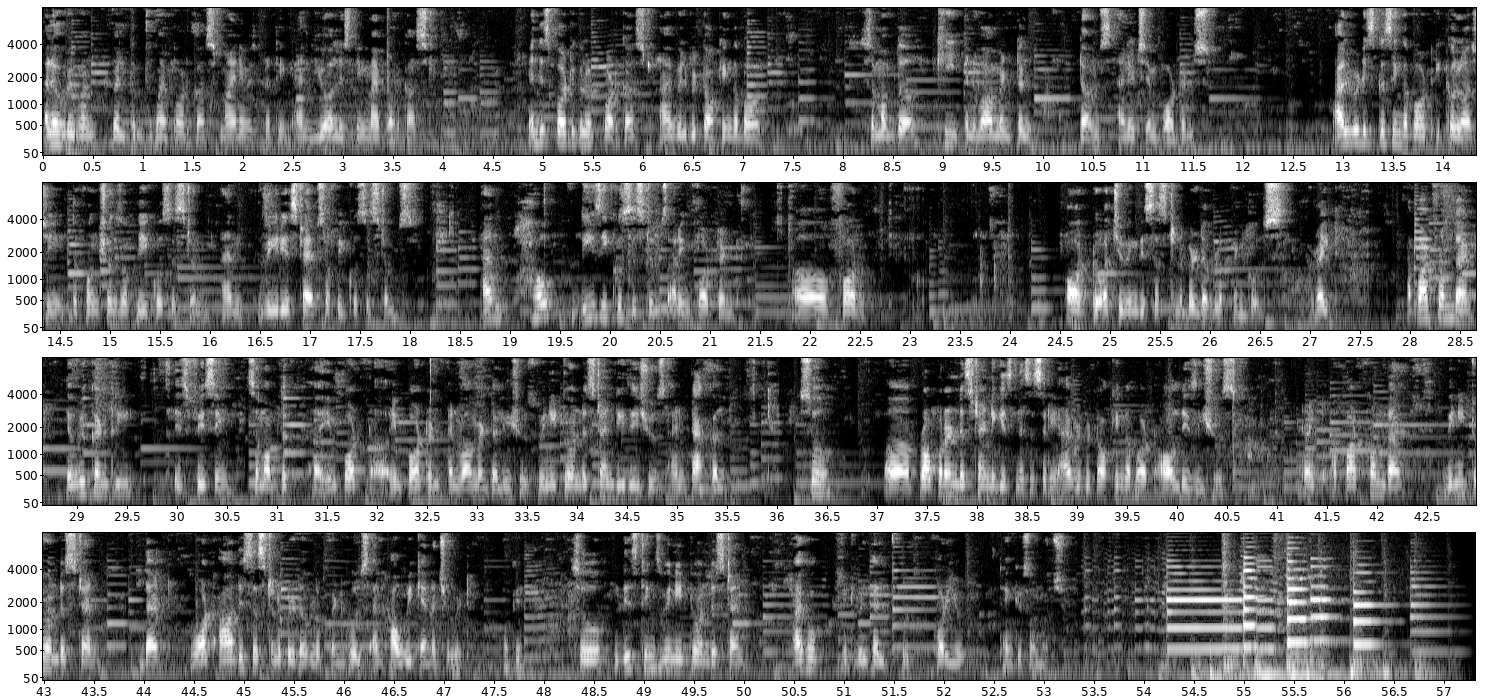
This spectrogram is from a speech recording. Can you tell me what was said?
Hello everyone, welcome to my podcast. My name is Pratik and you are listening my podcast. In this particular podcast, I will be talking about some of the key environmental terms and its importance. I will be discussing about ecology, the functions of the ecosystem and various types of ecosystems and how these ecosystems are important uh, for or to achieving the sustainable development goals, right? apart from that every country is facing some of the uh, import, uh, important environmental issues. We need to understand these issues and tackle. So uh, proper understanding is necessary. I will be talking about all these issues. Right? Apart from that we need to understand that what are the sustainable development goals and how we can achieve it. Okay? So these things we need to understand. I hope it will help for you. Thank you so much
